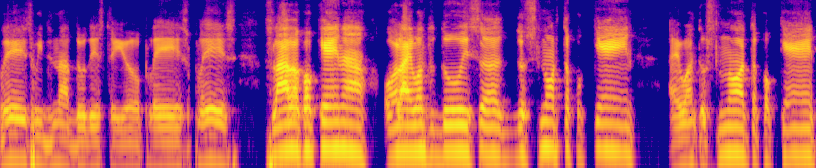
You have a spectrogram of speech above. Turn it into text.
please, we did not do this to you. Please, please. Slava cocaine. All I want to do is uh, to snort the cocaine. I want to snort the cocaine,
